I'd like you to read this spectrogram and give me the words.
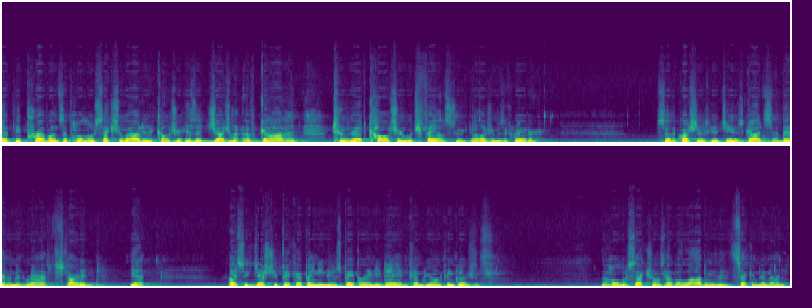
that the prevalence of homosexuality in a culture is a judgment of God to that culture which fails to acknowledge him as a creator. So the question is, gee, has God's abandonment wrath started yet? I suggest you pick up any newspaper any day and come to your own conclusions. The homosexuals have a lobby that's second to none.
